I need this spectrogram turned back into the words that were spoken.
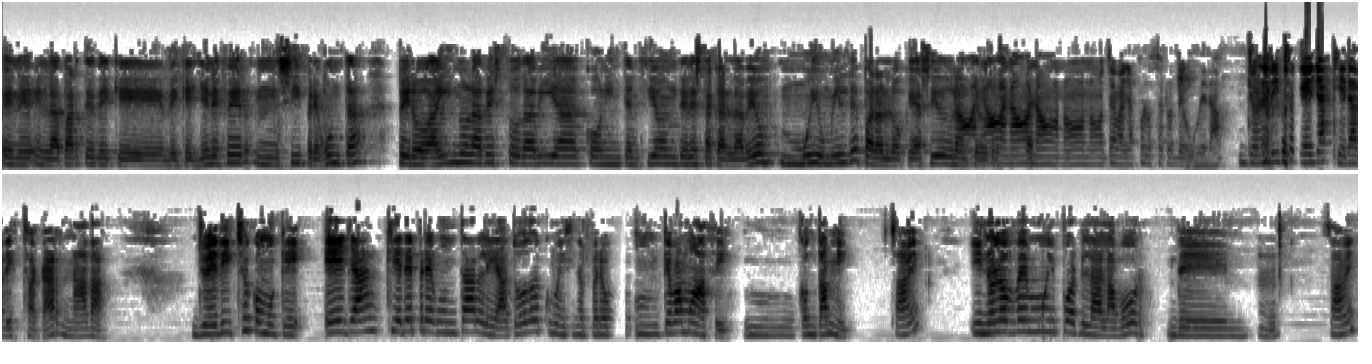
en, en la parte de que, de que Jennifer mm, sí pregunta, pero ahí no la ves todavía con intención de destacar. La veo muy humilde para lo que ha sido durante No, no, no, no, no, no te vayas por los cerros de Úbeda. Yo no he dicho que ella quiera destacar nada. Yo he dicho como que ella quiere preguntarle a todos como diciendo, pero mm, ¿qué vamos a hacer? Mm, contadme, ¿sabes? Y no los ve muy por la labor de, ¿sabes?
